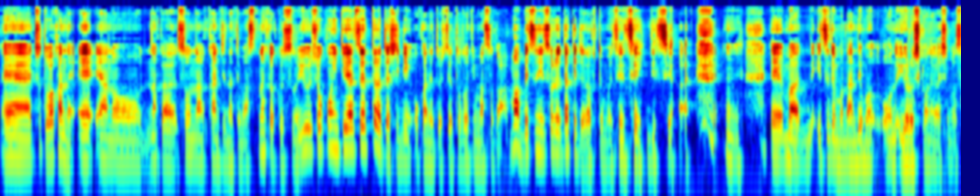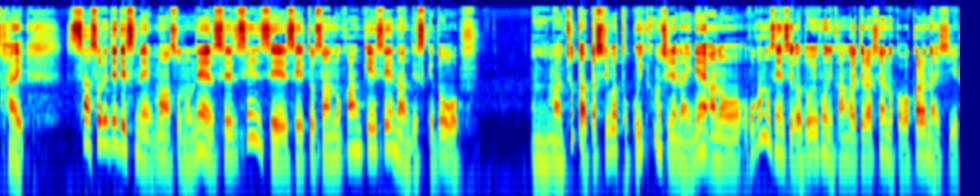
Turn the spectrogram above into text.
えー、ちょっとわかんない。えー、あの、なんか、そんな感じになってます。とにかく、その優勝コインというやつやったら私にお金として届きますが、まあ別にそれだけじゃなくても全然いいんですよ。うん。えー、まあ、いつでも何でもよろしくお願いします。はい。さあ、それでですね、まあそのね、先生、生徒さんの関係性なんですけど、うん、まあちょっと私は得意かもしれないね。あの、他の先生がどういうふうに考えてらっしゃるのかわからないし、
